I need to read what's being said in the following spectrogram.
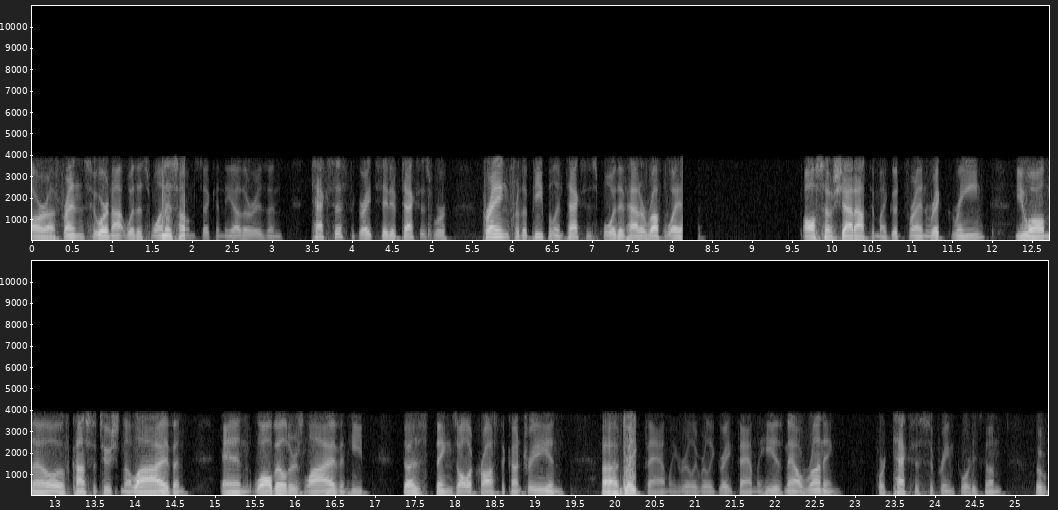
our uh, friends who are not with us. One is homesick and the other is in Texas, the great state of Texas. We're praying for the people in Texas. Boy, they've had a rough way. Also, shout out to my good friend Rick Green. You all know of Constitution Alive and and WallBuilders Live, and he does things all across the country. And uh, great family, really, really great family. He is now running for Texas Supreme Court. He's going to.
